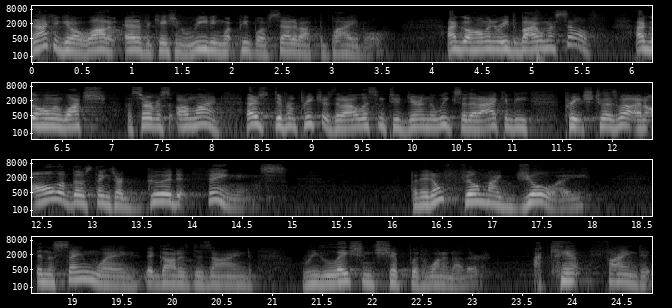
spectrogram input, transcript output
And I could get a lot of edification reading what people have said about the Bible. I go home and read the Bible myself. I go home and watch a service online. There's different preachers that I'll listen to during the week so that I can be preached to as well. And all of those things are good things. But they don't fill my joy in the same way that God has designed relationship with one another. I can't find it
